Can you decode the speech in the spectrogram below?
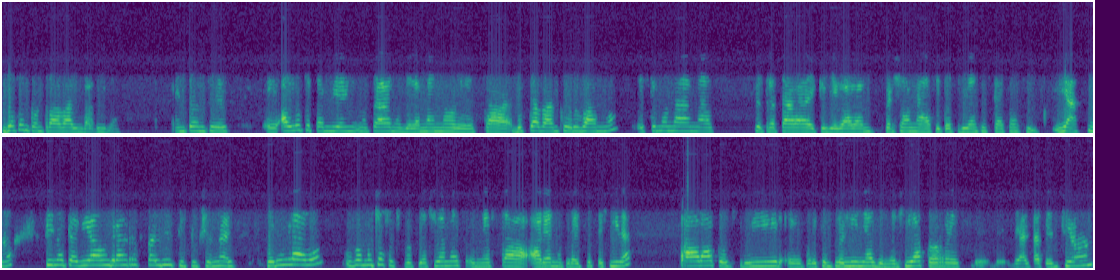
ya se encontraba invadida. Entonces, eh, algo que también notábamos de la mano de, esta, de este avance urbano es que no nada más se trataba de que llegaban personas y construían sus casas y ya, ¿no? Sino que había un gran respaldo institucional. Por un lado, hubo muchas expropiaciones en esta área natural protegida para construir, eh, por ejemplo, líneas de energía, torres de, de- de alta tensión,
